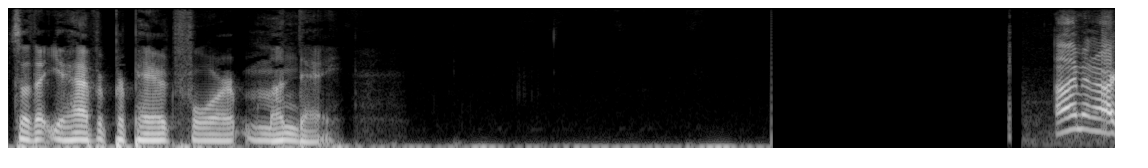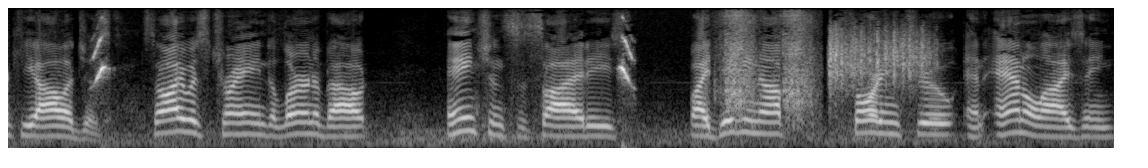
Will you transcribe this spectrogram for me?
so that you have it prepared for Monday. I'm an archaeologist, so I was trained to learn about ancient societies by digging up, sorting through, and analyzing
